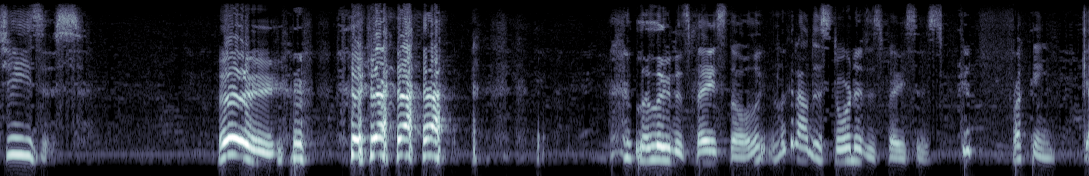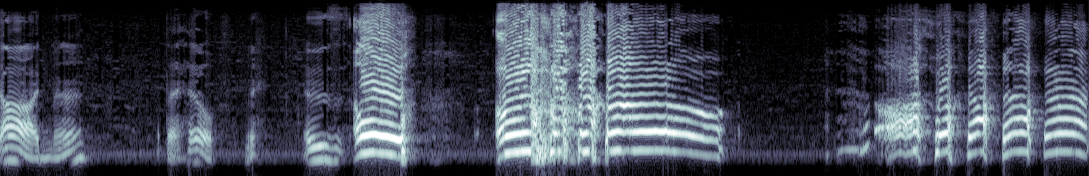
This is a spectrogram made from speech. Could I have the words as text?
Jesus. Hey! look, at his face though. Look, look at how distorted his face is. Good fucking god, man. What the hell? And this is, oh! Oh! oh!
